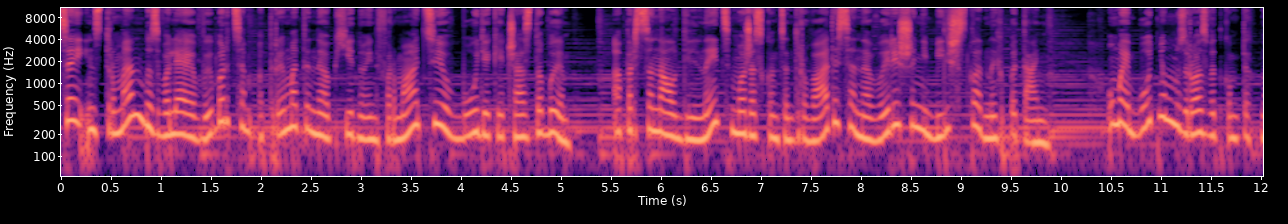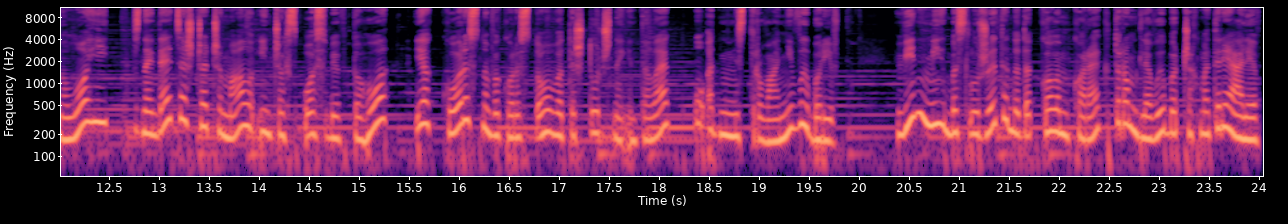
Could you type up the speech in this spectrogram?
Цей інструмент дозволяє виборцям отримати необхідну інформацію в будь-який час доби, а персонал дільниць може сконцентруватися на вирішенні більш складних питань. У майбутньому з розвитком технологій знайдеться ще чимало інших способів того, як корисно використовувати штучний інтелект у адмініструванні виборів. Він міг би служити додатковим коректором для виборчих матеріалів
